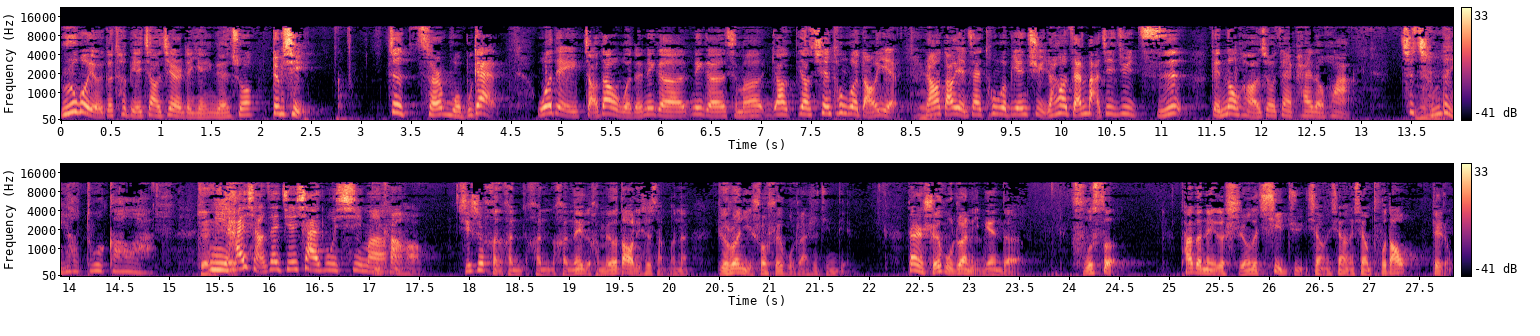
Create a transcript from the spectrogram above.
如果有一个特别较劲儿的演员说：“对不起，这词儿我不干，我得找到我的那个那个什么，要要先通过导演，然后导演再通过编剧，然后咱把这句词给弄好了之后再拍的话，这成本要多高啊？你还想再接下一部戏吗？你看哈，其实很很很很那个很没有道理是什么呢？比如说你说《水浒传》是经典，但是《水浒传》里面的服色。它的那个使用的器具，像像像屠刀这种，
